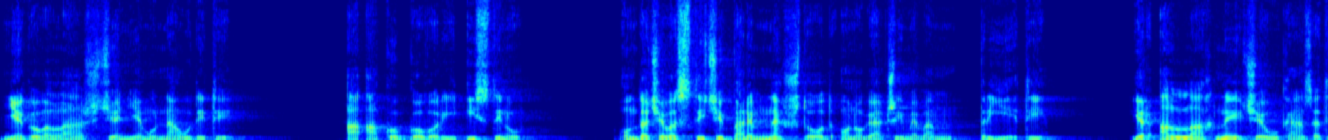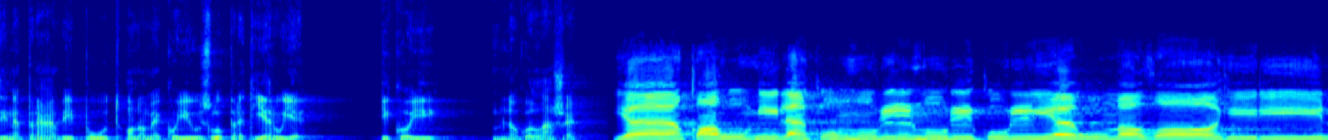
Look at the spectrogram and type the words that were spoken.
njegova laž će njemu nauditi. A ako govori istinu, onda će vas stići barem nešto od onoga čime vam prijeti. jer Allah neće ukazati na pravi put onome koji u zlu pretjeruje i koji mnogo laže. يا قوم لكم الملك اليوم ظاهرين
